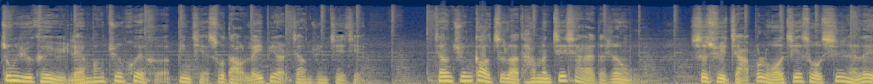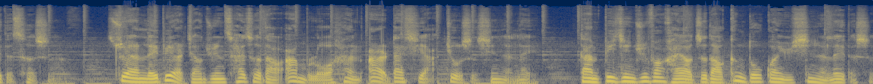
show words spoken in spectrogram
终于可以与联邦军会合，并且受到雷比尔将军接见。将军告知了他们接下来的任务是去贾布罗接受新人类的测试。虽然雷比尔将军猜测到阿姆罗和阿尔黛西亚就是新人类，但毕竟军方还要知道更多关于新人类的事。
